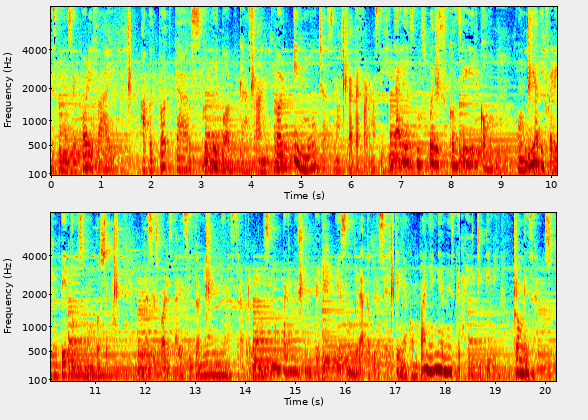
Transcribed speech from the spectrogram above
Estamos en Spotify, Apple Podcasts, Google Podcasts, Anchor y muchas más plataformas digitales. Nos puedes conseguir como Un Día Diferente 2.0. Gracias por estar en sintonía en nuestra programación. Para mí siempre es un grato placer que me acompañen en este IGTV. Comencemos.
